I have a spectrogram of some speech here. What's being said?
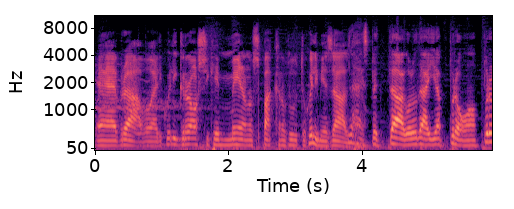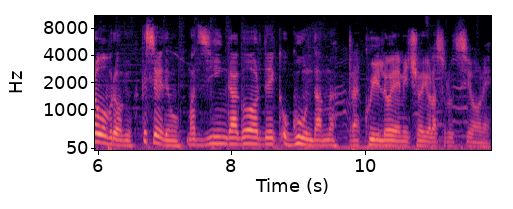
Eh, bravo, eh, di quelli grossi che menano, spaccano tutto, quelli mi esaltano. Dai, spettacolo, dai, approvo, approvo proprio. Che se vediamo? Mazinga, Gordrick o Gundam? Tranquillo, Emi, c'ho io la soluzione.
